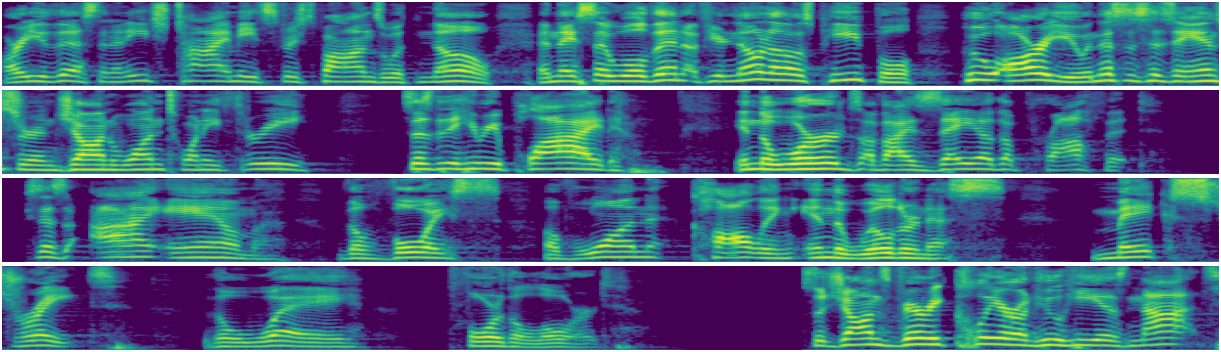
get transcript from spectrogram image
Are you this? And then each time he responds with no. And they say, Well, then, if you're none of those people, who are you? And this is his answer in John 1 23. It says that he replied in the words of Isaiah the prophet. He says, I am the voice of one calling in the wilderness. Make straight the way for the Lord. So John's very clear on who he is not,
